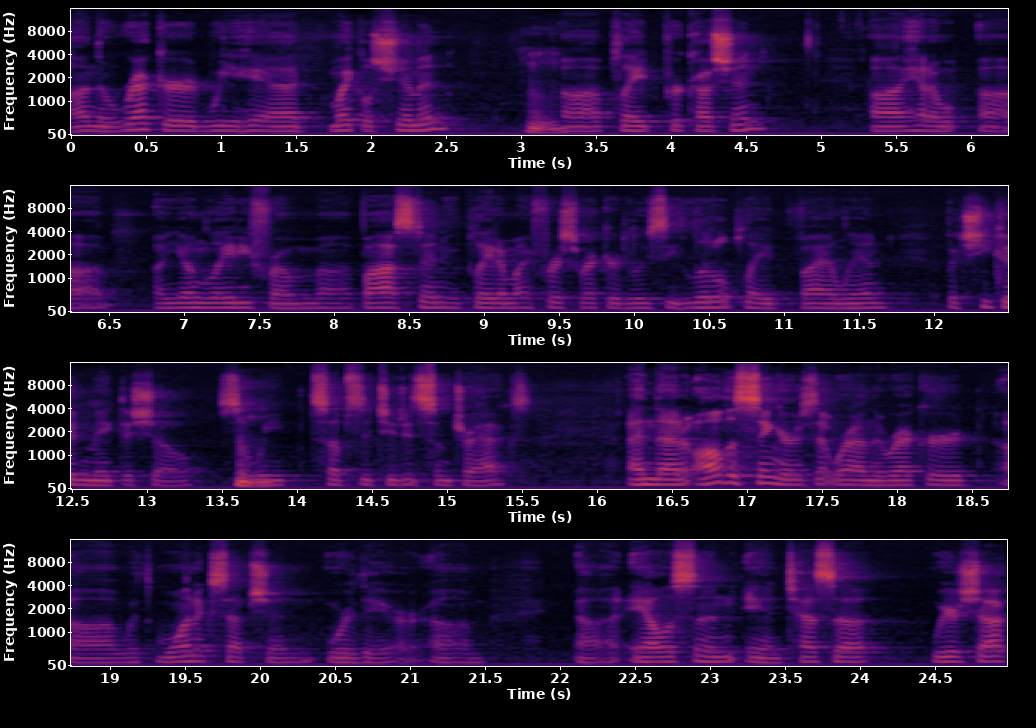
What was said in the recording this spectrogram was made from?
on the record, we had Michael Shimon uh, played percussion. Uh, I had a, uh, a young lady from uh, Boston who played on my first record, Lucy Little, played violin, but she couldn't make the show, so we substituted some tracks. And then all the singers that were on the record, uh, with one exception, were there. Um, uh, Allison and Tessa Weirschach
